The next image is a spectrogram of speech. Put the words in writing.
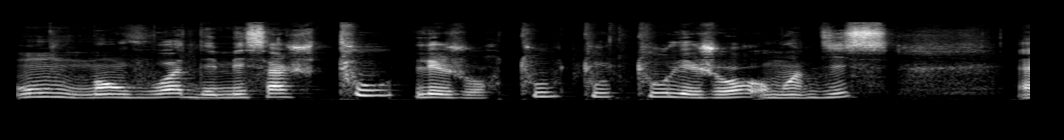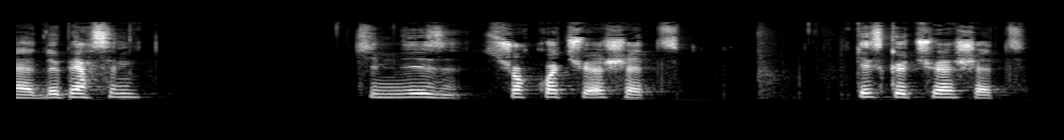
on m'envoie des messages tous les jours, tous, tous, tous les jours, au moins 10, euh, de personnes qui me disent sur quoi tu achètes, qu'est-ce que tu achètes,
